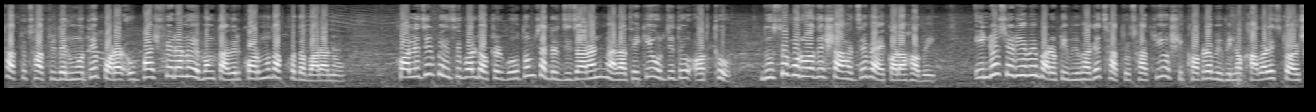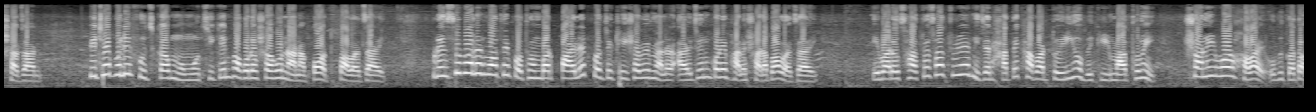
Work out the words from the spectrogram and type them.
ছাত্রছাত্রীদের মধ্যে পড়ার অভ্যাস ফেরানো এবং তাদের কর্মদক্ষতা বাড়ানো। কলেজের প্রিন্সিপাল ডক্টর গৌতম চ্যাটার্জি জানান, মেলা থেকে অর্জিত অর্থ দুস্থ পড়ুয়াদের সাহায্যে ব্যয় করা হবে। ইন্ডোর স্টেডিয়ামে বারোটি বিভাগে ছাত্রছাত্রী ও শিক্ষকরা বিভিন্ন খাবারের স্টল সাজান। পিঠেপুলি ফুচকা, মোমো, চিকেন পকোড়া সহ নানা পদ পাওয়া যায়। প্রিন্সিপালের মতে, প্রথমবার পাইলট প্রজেক্ট হিসাবে মেলার আয়োজন করে ভালো সাড়া পাওয়া যায়। এবারও ছাত্রছাত্রীরা নিজের হাতে খাবার তৈরি ও বিক্রির মাধ্যমে স্বনির্ভর হওয়ার অভিজ্ঞতা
